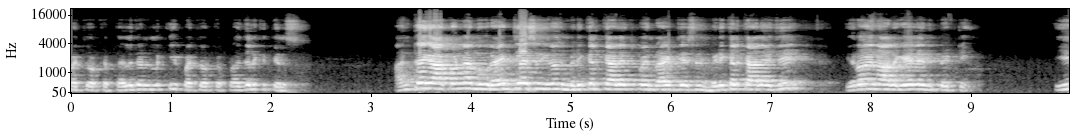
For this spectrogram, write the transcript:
ప్రతి ఒక్క తల్లిదండ్రులకి ప్రతి ఒక్క ప్రజలకి తెలుసు. అంతేకాకుండా నువ్వు రైట్ చేసిన ఈరోజు మెడికల్ కాలేజ్ పైన రైట్ చేసిన మెడికల్ కాలేజీ ఇరవై నాలుగేళ్ళని పెట్టి ఈ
